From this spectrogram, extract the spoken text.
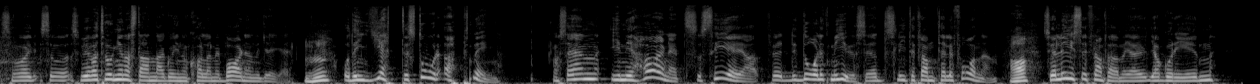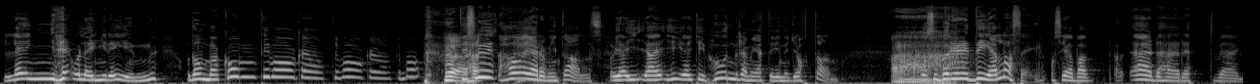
Så, så, så vi var tvungna att stanna och gå in och kolla med barnen och grejer. Mm. Och det är en jättestor öppning. Och sen in i hörnet så ser jag, för det är dåligt med ljus, så jag sliter fram telefonen. Ja. Så jag lyser framför mig, jag, jag går in, längre och längre in. Och de bara 'Kom tillbaka, tillbaka, tillbaka' Till slut hör jag dem inte alls. Och jag, jag, jag är typ 100 meter in i grottan. Ah. Och så börjar det dela sig. Och så jag bara, är det här rätt väg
